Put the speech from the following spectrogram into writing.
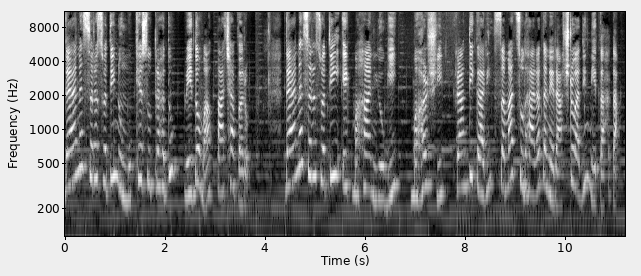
દયાનંદ સરસ્વતીનું મુખ્ય સૂત્ર હતું વેદોમાં પાછા ફરો. દયાનંદ સરસ્વતી એક મહાન યોગી, મહર્ષિ, ક્રાંતિકારી, સમાજ સુધારક અને રાષ્ટ્રવાદી નેતા હતા.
